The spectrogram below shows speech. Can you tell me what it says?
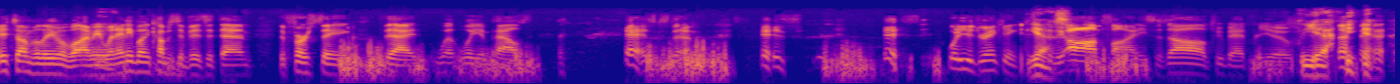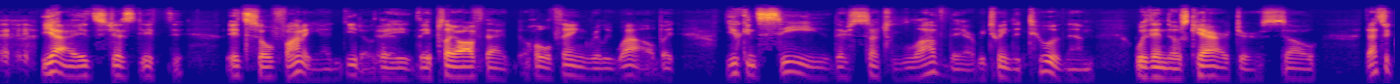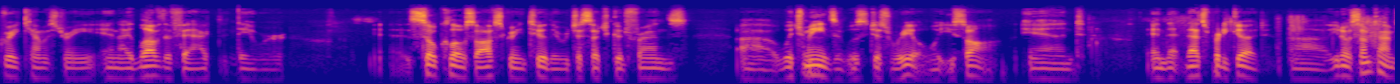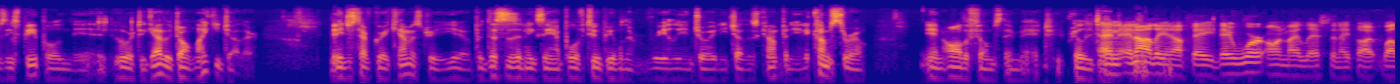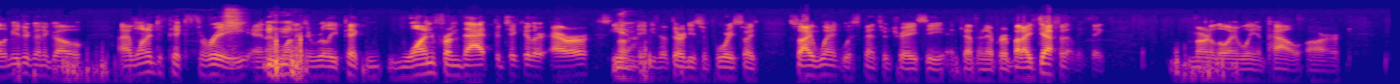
it's unbelievable i mean when anyone comes to visit them the first thing that william powell asks them is, is what are you drinking? Yes. Like, oh i'm fine. He says oh too bad for you. Yeah yeah. Yeah it's just it's it's so funny. And you know they they play off that whole thing really well but you can see there's such love there between the two of them within those characters. So that's a great chemistry and i love the fact that they were uh, so close off screen too. They were just such good friends uh, which means it was just real what you saw and and that that's pretty good uh, you know sometimes these people who are together don't like each other they just have great chemistry, you know. But this is an example of two people that really enjoyed each other's company, and it comes through in all the films they made. It really did. And, and oddly enough, they they were on my list, and I thought, well, I'm either going to go I wanted to pick three, and. I wanted to really pick one from that particular era, Yeah. maybe the 30s or 40s. So I, so I went with Spencer Tracy and Katharine Hepburn, but I definitely think Myrna Loy and William Powell are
